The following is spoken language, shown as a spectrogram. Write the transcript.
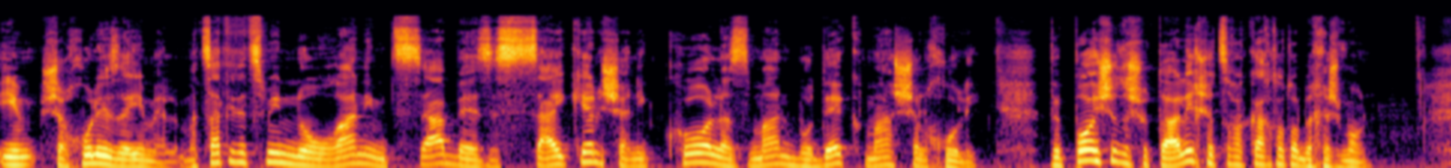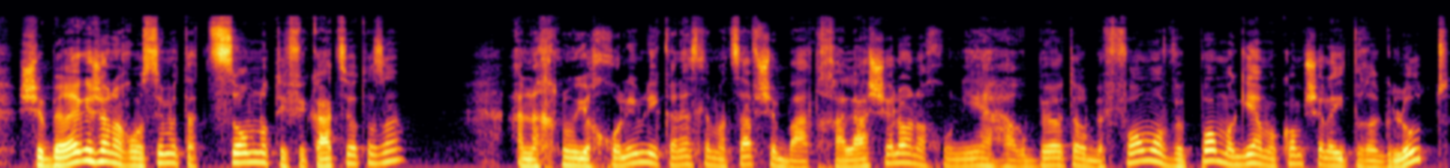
אם שלחו לי איזה אימייל. מצאתי את עצמי נורא נמצא באיזה cycle שאני כל הזמן בודק מה שלחו לי. ופה יש איזשהו תהליך שצריך לקחת אותו בחשבון. שברגע שאנחנו עושים את הצום נוטיפיקציות הזה, אנחנו יכולים להיכנס למצב שבהתחלה שלו אנחנו נהיה הרבה יותר בפומו, ופה מגיע המקום של ההתרגלות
